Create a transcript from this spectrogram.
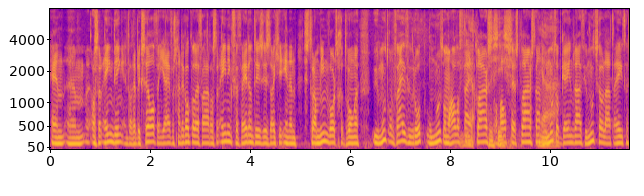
En ehm, als er één ding, en dat heb ik zelf en jij waarschijnlijk ook wel ervaren, als er één ding vervelend is, is dat je in een stramien wordt gedwongen. U moet om vijf uur op, u moet om half vijf Ja, klaar, of half zes klaarstaan, Ja. u moet op game drive, u moet zo laat eten.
